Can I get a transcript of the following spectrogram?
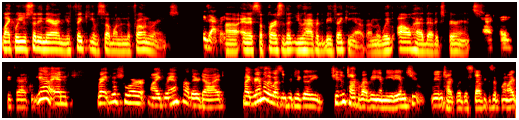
like when you're sitting there and you're thinking of someone and the phone rings. Exactly. Uh, and it's the person that you happen to be thinking of. I mean, we've all had that experience. Exactly. Exactly. Yeah. And right before my grandfather died, my grandmother wasn't particularly she didn't talk about being a medium she we didn't talk about this stuff except when i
